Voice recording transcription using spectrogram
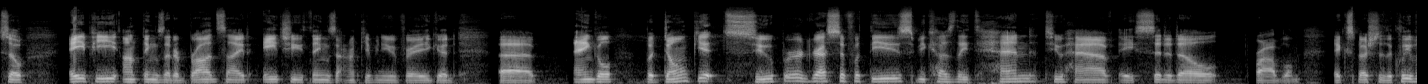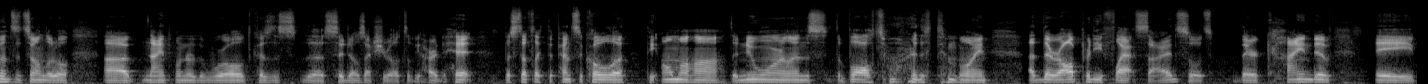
So, AP on things that are broadside, HE things that aren't giving you a very good uh, angle, but don't get super aggressive with these because they tend to have a citadel problem. Especially the Cleveland's its own little uh, ninth wonder of the world because the, the citadel's actually relatively hard to hit but stuff like the Pensacola, the Omaha, the New Orleans, the Baltimore, the Des Moines, uh, they're all pretty flat sides, so it's they're kind of a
